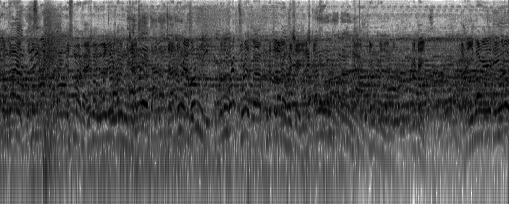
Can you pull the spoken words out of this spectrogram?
এখনকার প্রথম স্মার্ট হয় স্মার্ট মোবাইল যেগুলো সবই মুছে গেছে। যার জন্য এখন নতুন করে ফুটে ফুটে তোলা হয়েছে এই জিনিসটা। হ্যাঁ এটাই। আর এইবার, এইবারও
